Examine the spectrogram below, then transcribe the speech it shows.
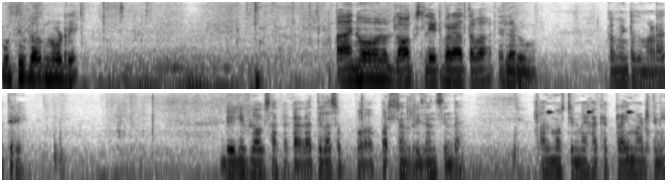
ಪೂರ್ತಿ ಬ್ಲಾಗ್ ನೋಡ್ರಿ. ಏನೋ ಬ್ಲಾಗ್ಸ್ ಲೇಟ್ ಬರತ್ತವ, ಎಲ್ಲರೂ ಕಮೆಂಟ್ ಅದು ಮಾಡತ್ತೀರಿ. ಡೈಲಿ ವ್ಲಾಗ್ಸ್ ಹಾಕೋಕ್ಕಾಗತ್ತಿಲ್ಲ ಸ್ವಲ್ಪ ಪರ್ಸ್ನಲ್ ರೀಸನ್ಸಿಂದ ಆಲ್ಮೋಸ್ಟ್ ಇನ್ಮ್ಯಾಗ ಹಾಕಕ್ಕೆ ಟ್ರೈ ಮಾಡ್ತೀನಿ.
